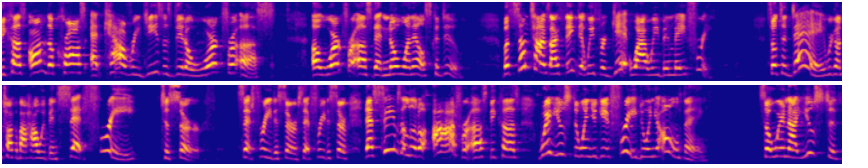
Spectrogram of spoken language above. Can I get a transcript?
Because on the cross at calvary jesus did a work for us a work for us that no one else could do. But sometimes i think that we forget why we've been made free. So today we're going to talk about how we've been set free to serve. Set free to serve, set free to serve. That seems a little odd for us because we're used to when you get free doing your own thing. So we're not used to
